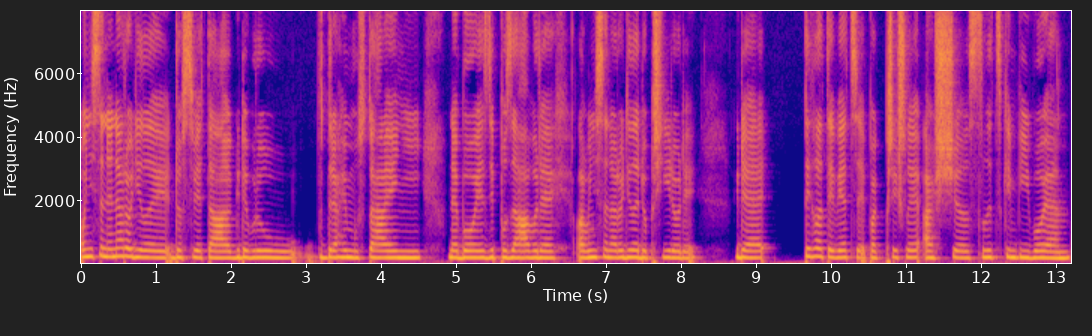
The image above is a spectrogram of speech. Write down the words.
Oni se nenarodili do světa, kde budou v drahém ustájení nebo jezdit po závodech, ale oni se narodili do přírody, kde tyhle ty věci pak přišly až s lidským vývojem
